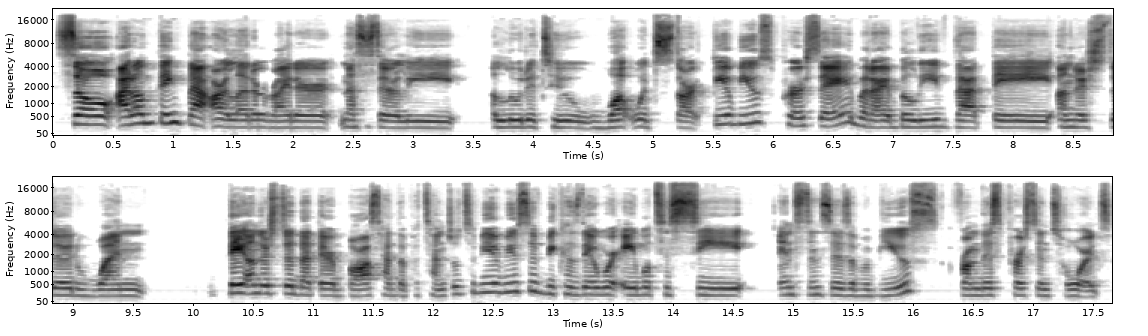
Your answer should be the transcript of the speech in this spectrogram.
So, I don't think that our letter writer necessarily alluded to what would start the abuse per se, but I believe that they understood when they understood that their boss had the potential to be abusive because they were able to see instances of abuse from this person towards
